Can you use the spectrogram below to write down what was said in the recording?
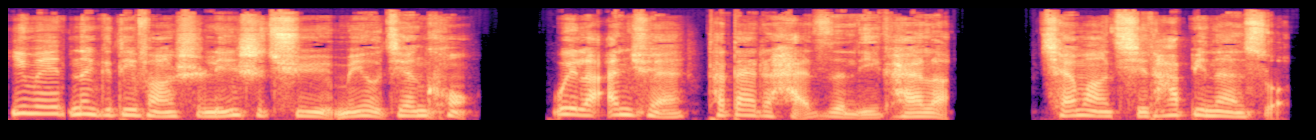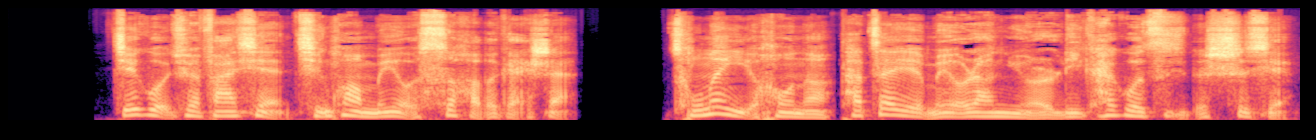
因为那个地方是临时区域，没有监控，为了安全，他带着孩子离开了。前往其他避难所，结果却发现情况没有丝毫的改善。从那以后呢，他再也没有让女儿离开过自己的视线。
